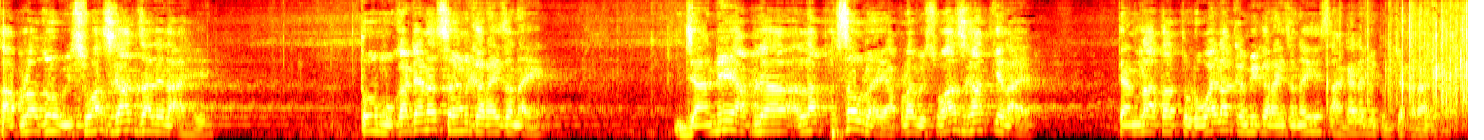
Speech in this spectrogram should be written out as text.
आपला जो विश्वासघात झालेला आहे तो मुकाट्यानं सहन करायचा नाही. ज्याने आपल्याला फसवलंय आपला विश्वासघात केलाय त्यांना आता तुडवायला कमी करायचं नाही हे सांगायला मी तुमच्याकडे आलेलो आहे.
